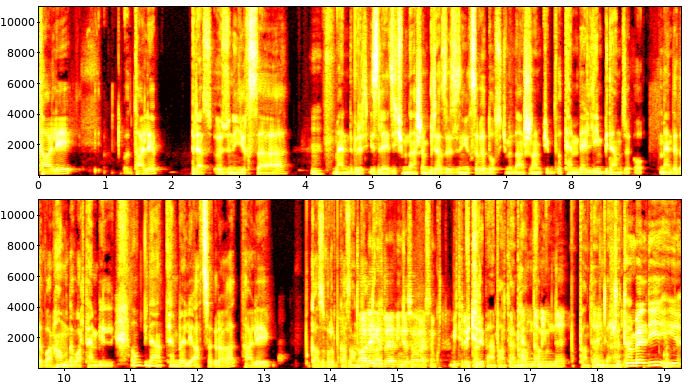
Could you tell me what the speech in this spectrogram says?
Tali Tali biraz özünü yığsa, Hı. mən də bir izləyici kimi danışıram. Biraz özünü yığsa və dost kimi danışıram ki, tənbəlliyin bir dənə o məndə də var, hamıda var tənbəllik. O bir dənə tənbəlliyi atsa qırağa, Tali qaz vurub qazandırdı. Talih üzrə İncəsən Universitetini bitirib. bitirib hə, pandemiya. Pandemiyində pandemiyada. Sən tənbəlliyi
